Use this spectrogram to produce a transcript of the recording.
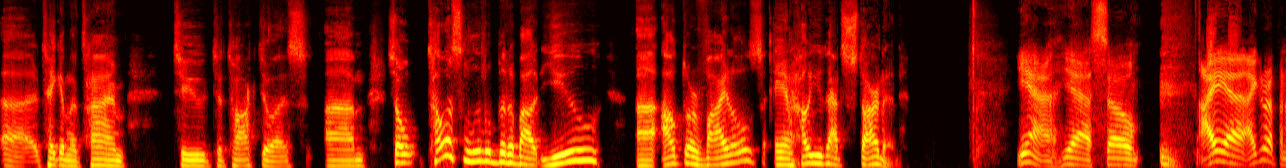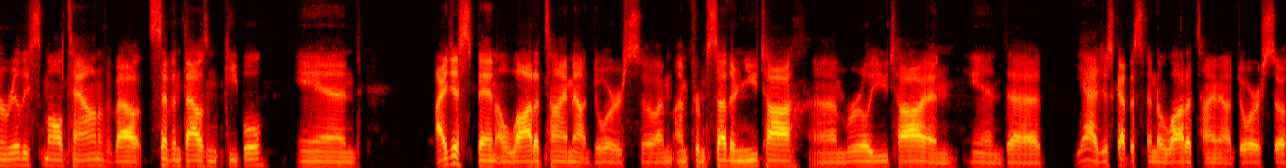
uh, taking the time to to talk to us. Um, so tell us a little bit about you, uh, Outdoor Vitals, and how you got started. Yeah, yeah. So I uh, I grew up in a really small town of about seven thousand people, and I just spent a lot of time outdoors. So I'm I'm from southern Utah, um, rural Utah, and and uh, yeah, I just got to spend a lot of time outdoors. So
